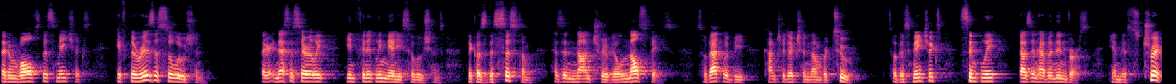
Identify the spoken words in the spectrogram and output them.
that involves this matrix, if there is a solution, there are necessarily infinitely many solutions because the system has a non-trivial null space. So that would be contradiction number two. So this matrix simply doesn't have an inverse. And this trick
